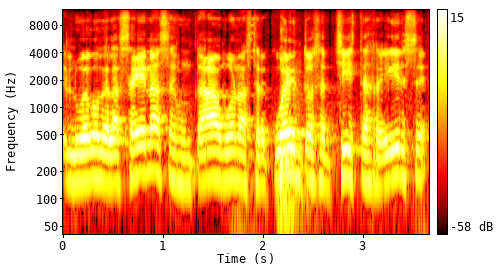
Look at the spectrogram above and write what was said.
luego de la cena, se juntaban, bueno, a hacer cuentos, hacer chistes, reírse.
